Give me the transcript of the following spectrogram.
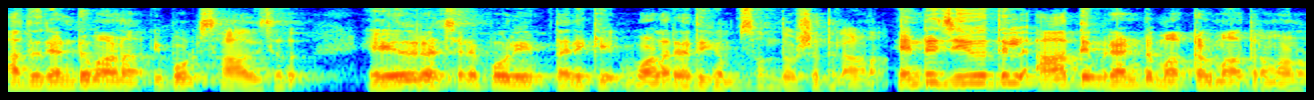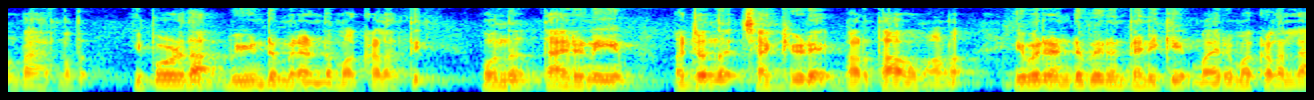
അത് രണ്ടുമാണ് ഇപ്പോൾ സാധിച്ചത്. ഏതൊരു അച്ഛനെ പോലെയും തനിക്ക് വളരെയധികം സന്തോഷത്തിലാണ്. എന്റെ ജീവിതത്തിൽ ആദ്യം രണ്ട് മക്കൾ മാത്രമാണ് ഉണ്ടായിരുന്നത്. ഇപ്പോഴിതാ വീണ്ടും രണ്ട് മക്കളെത്തി. ഒന്ന് തരുണിയും മറ്റൊന്ന് ചക്കിയുടെ ഭർത്താവുമാണ്. ഇവർ രണ്ടുപേരും തനിക്ക് മരുമക്കളല്ല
